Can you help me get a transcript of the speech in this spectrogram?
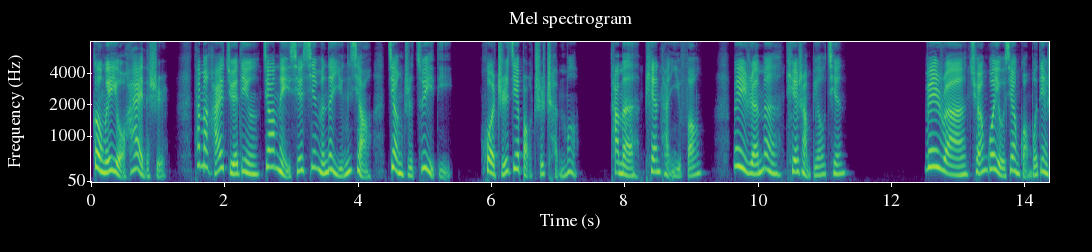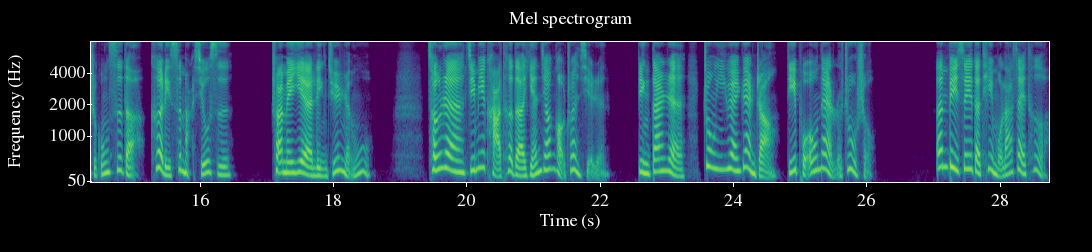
更为有害的是，他们还决定将哪些新闻的影响降至最低，或直接保持沉默。他们偏袒一方，为人们贴上标签。微软全国有线广播电视公司的克里斯马修斯，传媒业领军人物，曾任吉米·卡特的演讲稿撰写人。并担任众议院院长迪普·欧奈尔的助手。NBC 的蒂姆·拉塞特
